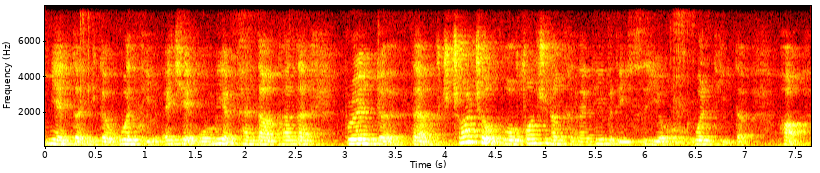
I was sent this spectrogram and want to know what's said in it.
面的一个问题，而且我们也看到它的 brain 的的 structural 或 functional connectivity 是有问题的。好，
